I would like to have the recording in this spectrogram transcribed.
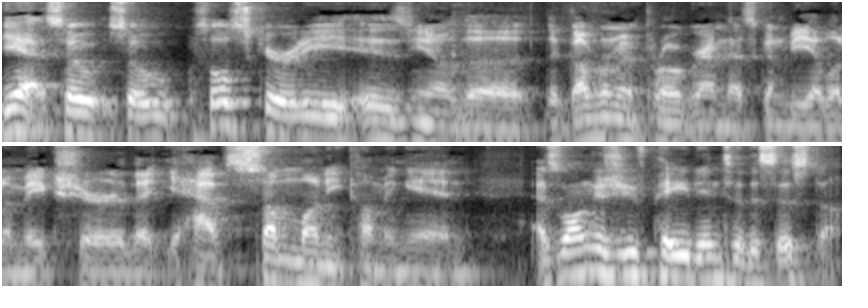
Yeah, so so Social Security is you know the the government program that's going to be able to make sure that you have some money coming in as long as you've paid into the system.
